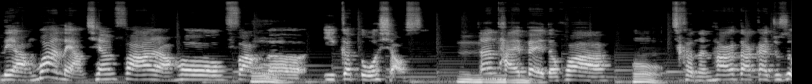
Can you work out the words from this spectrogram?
两万两千发，然后放了一个多小时。うん。但台北的话，うん。可能它大概就是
